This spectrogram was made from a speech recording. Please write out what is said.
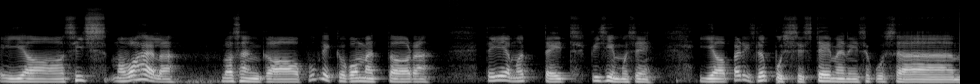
ja siis ma vahele lasen ka publiku kommentaare, teie mõtteid, küsimusi ja päris lõpus siis teeme niisuguse äh,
